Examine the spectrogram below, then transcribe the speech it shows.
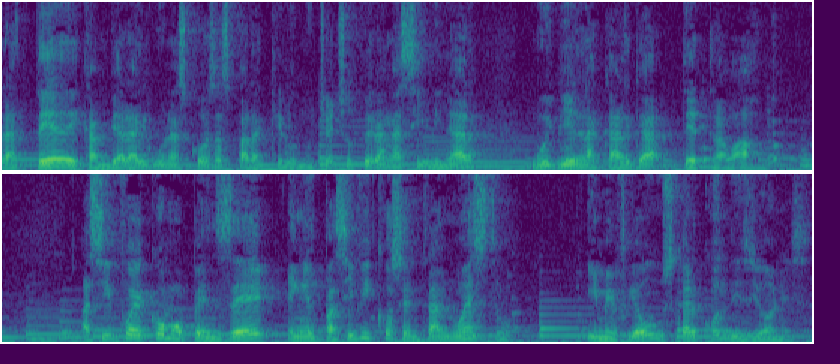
traté de cambiar algunas cosas para que los muchachos pudieran asimilar muy bien la carga de trabajo. Así fue como pensé en el Pacífico Central nuestro y me fui a buscar condiciones.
